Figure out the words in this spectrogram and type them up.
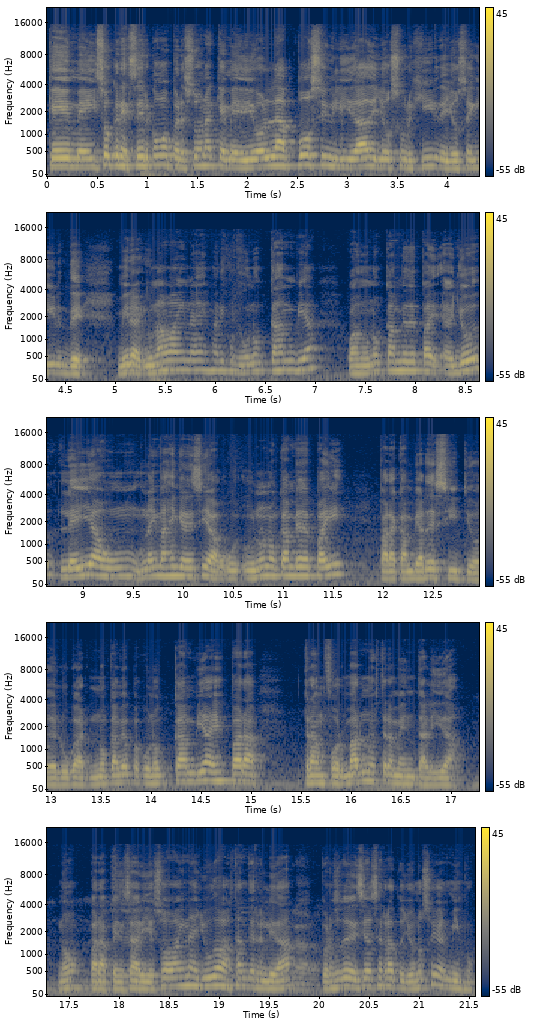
que me hizo crecer como persona, que me dio la posibilidad de yo surgir, de yo seguir, de, mira, una vaina es, marico, que uno cambia, cuando uno cambia de país, yo leía un- una imagen que decía, "U- uno no cambia de país para cambiar de sitio, de lugar, uno cambia, uno cambia es para transformar nuestra mentalidad, ¿no? Para Sí. pensar, y eso vaina ayuda bastante en realidad, Claro. por eso te decía hace rato, yo no soy el mismo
